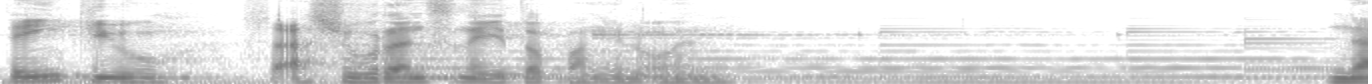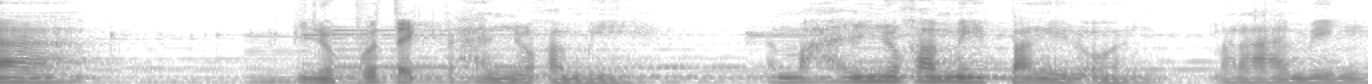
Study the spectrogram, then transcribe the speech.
Thank you sa assurance na ito, Panginoon, na pinuprotektahan nyo kami, na mahal nyo kami, Panginoon. Maraming,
